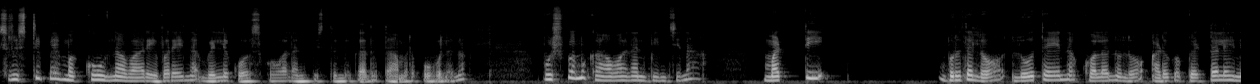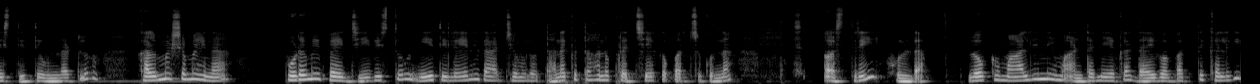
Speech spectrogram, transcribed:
సృష్టిపై మక్కువ ఉన్న వారు ఎవరైనా వెళ్ళి కోసుకోవాలనిపిస్తుంది కదా తామర పువ్వులను. పుష్పము కావాలనిపించిన మట్టి బురదలో లోతైన కొలనులో అడుగు పెట్టలేని స్థితి ఉన్నట్లు కల్మషమైన పుడమిపై జీవిస్తూ నీతి లేని రాజ్యంలో తనకు తాను ప్రత్యేకపరుచుకున్న స్త్రీ హుల్దా. లోకమాలిన్యం అంటనీయక దైవభక్తి కలిగి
